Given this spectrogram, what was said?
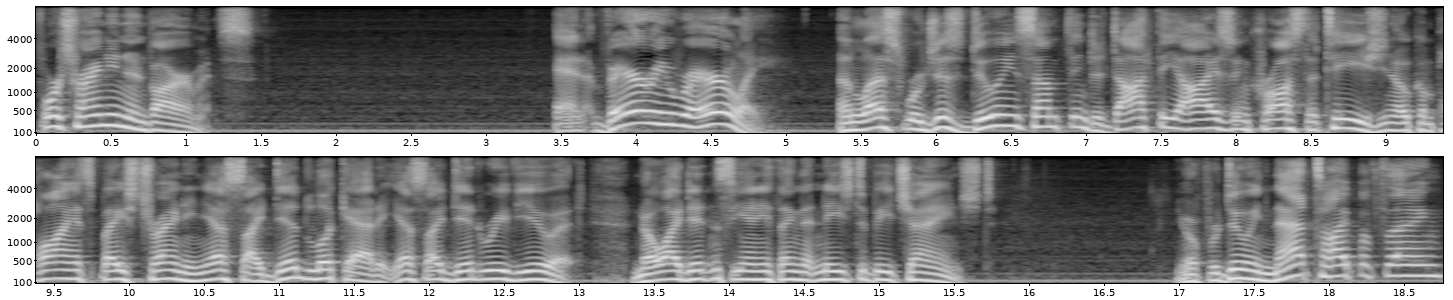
for training environments? And very rarely, unless we're just doing something to dot the I's and cross the T's, you know, compliance based training. Yes, I did look at it. Yes, I did review it. No, I didn't see anything that needs to be changed. You know, if we're doing that type of thing,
